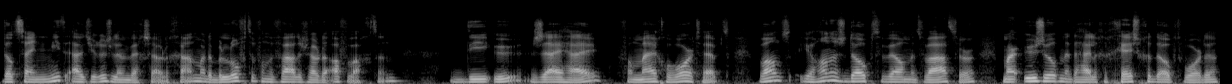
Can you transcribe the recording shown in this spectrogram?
dat zij niet uit Jeruzalem weg zouden gaan, maar de belofte van de Vader zouden afwachten die u, zei hij, van mij gehoord hebt. Want Johannes doopte wel met water, maar u zult met de Heilige Geest gedoopt worden,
